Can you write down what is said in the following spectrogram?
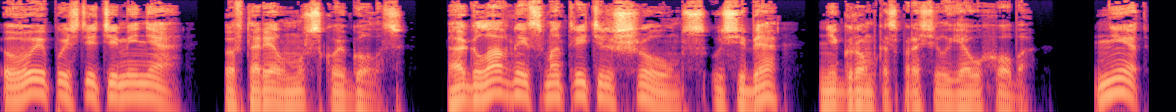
«Выпустите меня!» — повторял мужской голос. «А главный смотритель Шоумс у себя?» — негромко спросил я у Хоба. «Нет».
